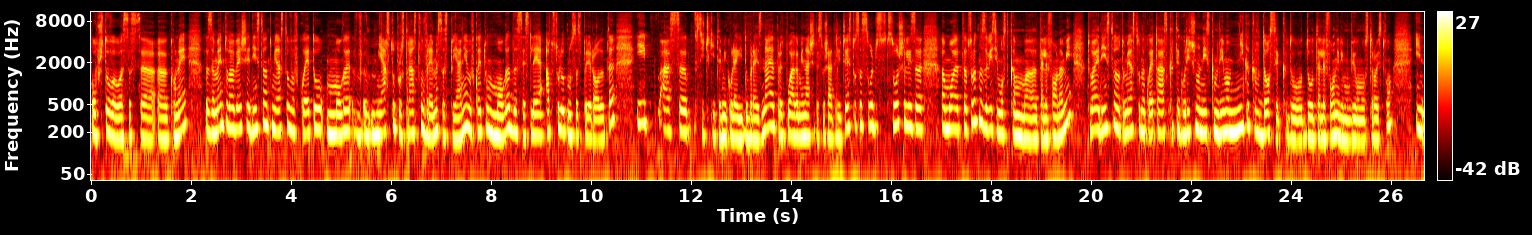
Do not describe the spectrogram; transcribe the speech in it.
общувала с а, а, коне, за мен това беше единственото място, в което мога, място, пространство, време, състояние, в което мога да се слея абсолютно с природата. И аз, всичките ми колеги добре знаят, предполагам и нашите слушатели често са слушали за моята абсолютна зависимост към телефона ми. Това е единственото място, на което аз категорично не искам да имам никакъв досек до, до телефон или мобилно устройство. И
